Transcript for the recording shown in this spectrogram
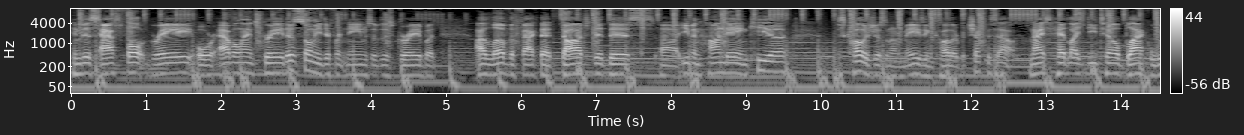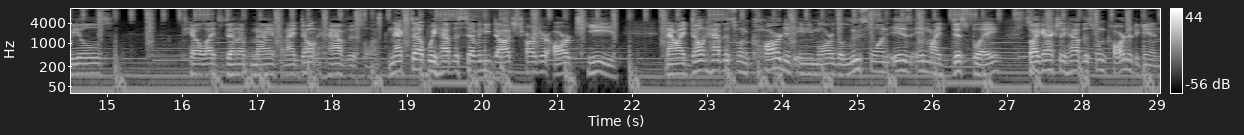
in this asphalt gray or avalanche gray. There's so many different names of this gray, but I love the fact that Dodge did this, uh, even Hyundai and Kia. This color is just an amazing color, but check this out. Nice headlight detail, black wheels, tail lights done up nice, and I don't have this one. Next up, we have the 70 Dodge Charger RT. Now I don't have this one carded anymore. The loose one is in my display, so I can actually have this one carded again.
